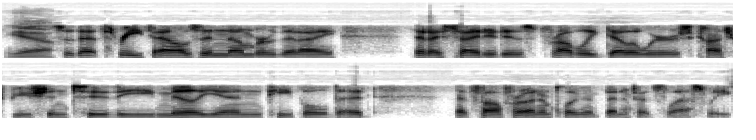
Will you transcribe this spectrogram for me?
Yeah. so that 3000 number that i that i cited is probably delaware's contribution to the million people that that filed for unemployment benefits last week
